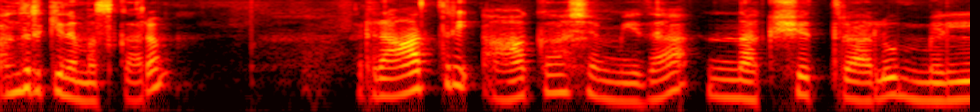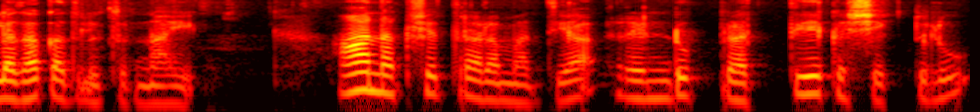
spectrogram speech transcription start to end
అందరికీ నమస్కారం. రాత్రి ఆకాశం మీద నక్షత్రాలు మెల్లగా కదులుతున్నాయి. ఆ నక్షత్రాల మధ్య రెండు ప్రత్యేక శక్తులు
